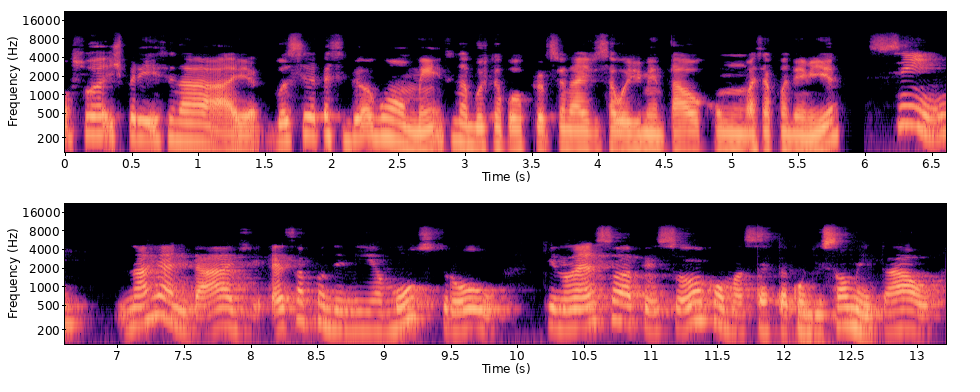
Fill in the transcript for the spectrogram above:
com sua experiência na área, você percebeu algum aumento na busca por profissionais de saúde mental com essa pandemia? Sim, na realidade, essa pandemia mostrou que não é só a pessoa com uma certa condição mental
